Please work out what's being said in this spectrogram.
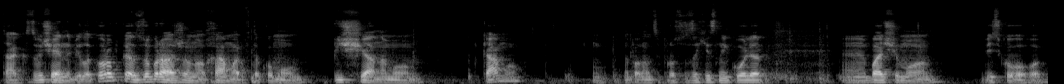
Так, звичайна біла коробка. Зображено Хаммер в такому піщаному каму. Ну, Напевно, це просто захисний колір. Е, Бачимо військового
